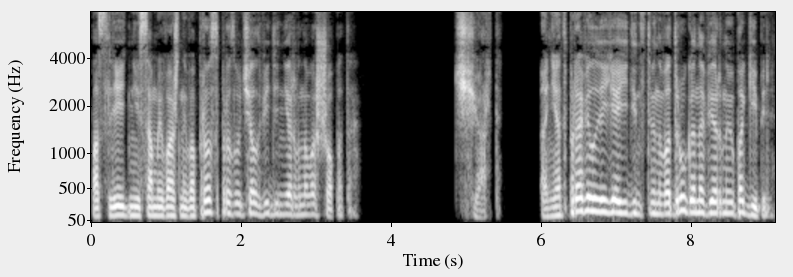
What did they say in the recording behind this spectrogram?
Последний самый важный вопрос прозвучал в виде нервного шепота. «Черт! А не отправил ли я единственного друга на верную погибель?»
